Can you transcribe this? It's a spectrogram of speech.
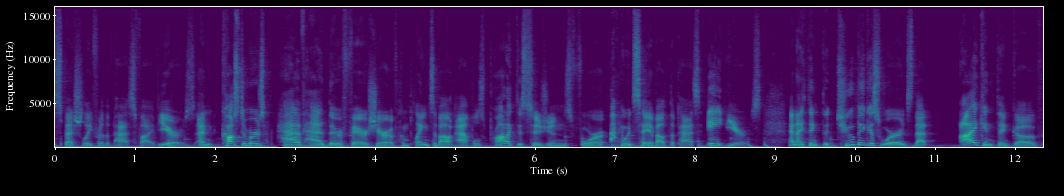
especially for the past five years. And customers have had their fair share of complaints about Apple's product decisions for, I would say, about the past eight years. And I think the two biggest words that I can think of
